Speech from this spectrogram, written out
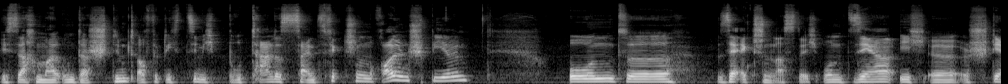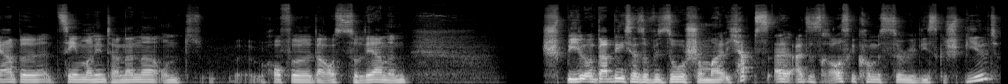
ich sag mal, und das stimmt auch wirklich ziemlich brutales Science-Fiction-Rollenspiel und äh, sehr actionlastig und sehr, ich äh, sterbe zehnmal hintereinander und äh, hoffe daraus zu lernen. Spiel und da bin ich ja sowieso schon mal. Ich habe es, äh, als es rausgekommen ist, zur Release gespielt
